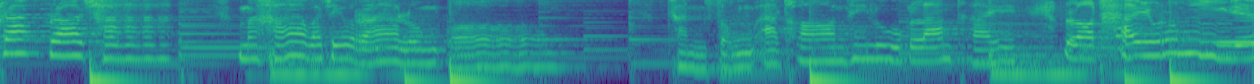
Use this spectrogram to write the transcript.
พระราชา มหาวชิราลงกรท่านทรงอาทรให้ลูกหลานไทย ปลอดภัยร่มเย็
